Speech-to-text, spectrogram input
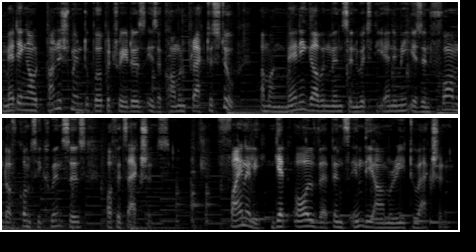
Meting out punishment to perpetrators is a common practice too, among many governments in which the enemy is informed of consequences of its actions. Finally, get all weapons in the armory to action.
